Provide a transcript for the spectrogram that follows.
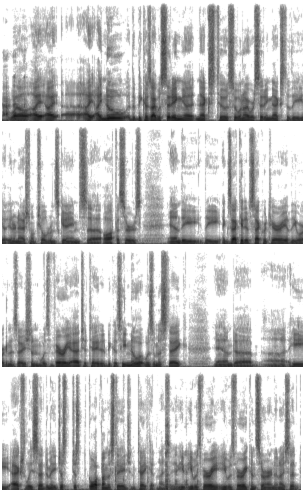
well, I, I, I, I, knew because I was sitting uh, next to Sue and I were sitting next to the uh, International Children's Games uh, officers, and the the executive secretary of the organization was very agitated because he knew it was a mistake and uh, uh, he actually said to me, "Just just go up on the stage and take it." And I he, he was very he was very concerned, and I said,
